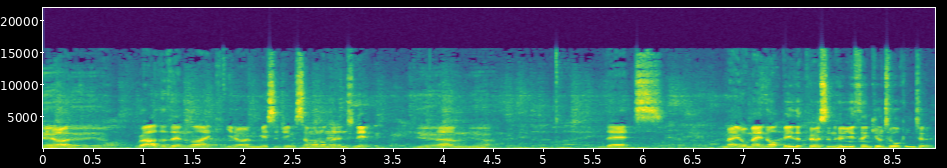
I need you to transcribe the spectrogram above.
Yeah, know, yeah, yeah. Rather than like you know messaging someone on the internet Yeah. Um, yeah. that may or may not be the person who you think you're talking to.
